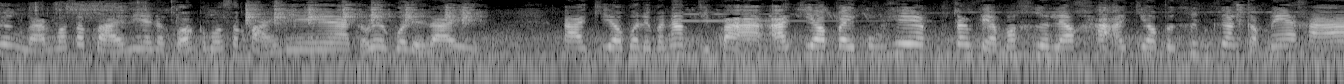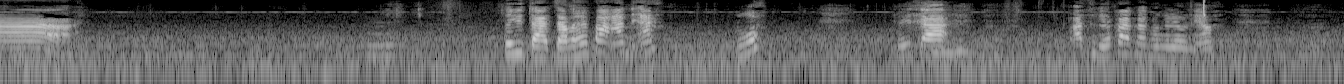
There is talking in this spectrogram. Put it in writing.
เครื่องร้านว่าสบายเนี่ยแต่ของก็บ่สบายเนี่ยก็เลยบ่ได้ไล่อาเกียวบ่ได้มานั่งจีป่าอาเกียวไปกรุงเทพตั้งแต่เมื่อคืนแล้วค่ะ อาเกียวไปขึ้นเครื่องกับแม่ค่ะนาฬิตาจับให้ป้าอันนี้อะหนูนาฬิตาอะถือให้ป้าแป๊บนึงเร็วเนี่ยเ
